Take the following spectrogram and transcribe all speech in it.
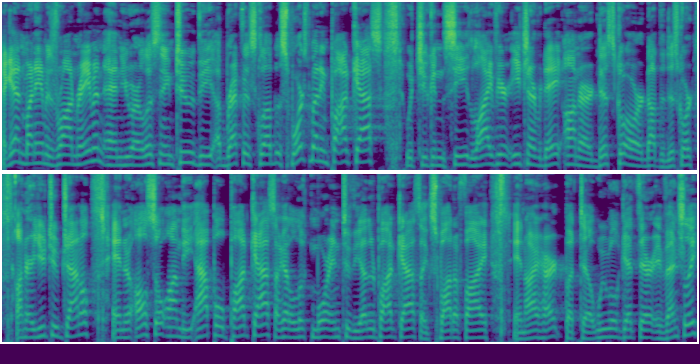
Again, my name is Ron Raymond, and you are listening to the Breakfast Club Sports Betting Podcast, which you can see live here each and every day on our Discord, or not the Discord, on our YouTube channel, and also on the Apple Podcast. I got to look more into the other podcasts like Spotify and iHeart, but uh, we will get there eventually.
